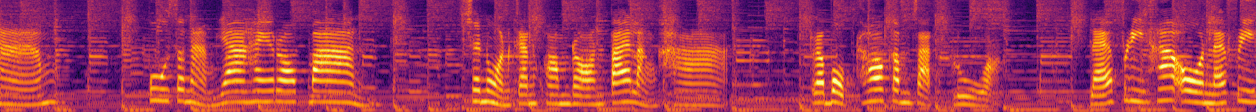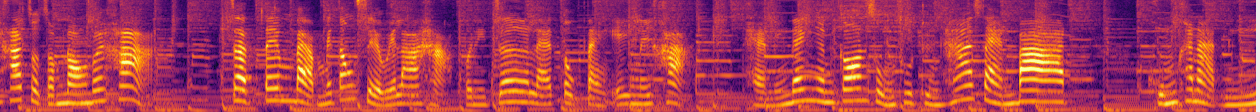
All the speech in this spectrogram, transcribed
น้ำ ปูสนามหญ้าให้รอบบ้าน ฉนวนกันความร้อนใต้หลังคา ระบบท่อกำจัดปลวก และฟรีค่าโอน และฟรีค่าจดจำนองด้วยค่ะ จัดเต็มแบบไม่ต้องเสียเวลาหาเฟอร์นิเจอร์และตกแต่งเองเลยค่ะ แถมยังได้เงินก้อนสูงสุดถึง 5 0 0แสนบาท คุ้มขนาดนี้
